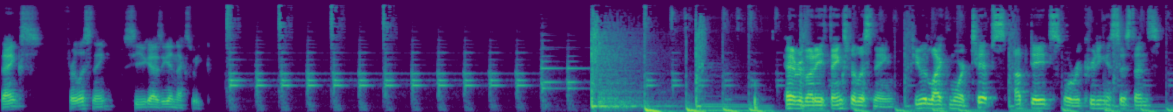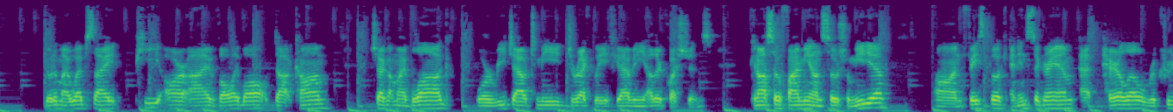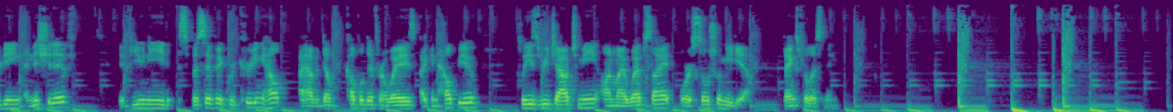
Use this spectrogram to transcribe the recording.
Thanks for listening. See you guys again next week. Hey, everybody, thanks for listening. If you would like more tips, updates, or recruiting assistance, go to my website, privolleyball.com, check out my blog, or reach out to me directly if you have any other questions. You can also find me on social media on Facebook and Instagram at Parallel Recruiting Initiative. If you need specific recruiting help, I have a couple different ways I can help you. Please reach out to me on my website or social media. Thanks for listening.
